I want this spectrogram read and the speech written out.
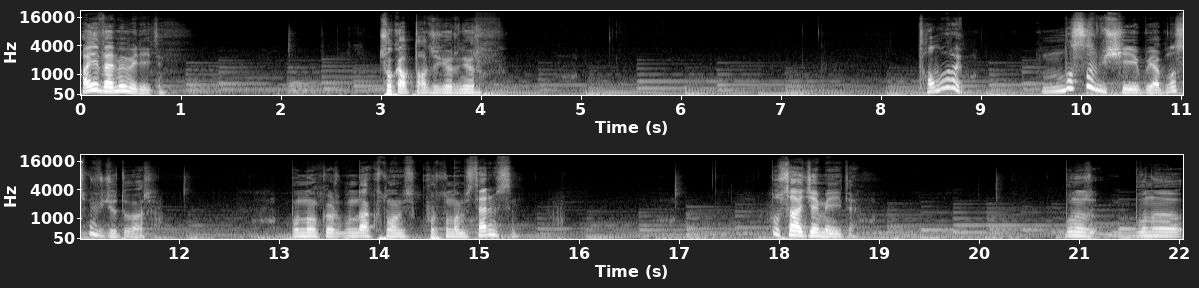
Hayır vermemeliydin. Çok aptalca görünüyorum. Tam olarak nasıl bir şey bu ya? Nasıl bir vücudu var? Bundan, bundan kurtulmam, kurtulmamı ister misin? Bu sadece meydi. Bunu bunu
